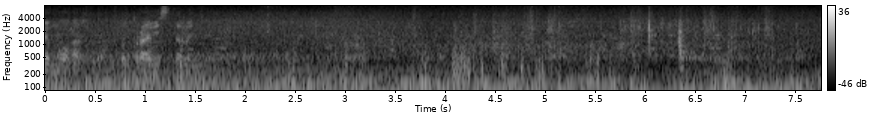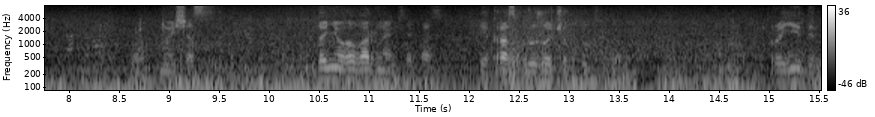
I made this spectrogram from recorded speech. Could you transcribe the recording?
Перемога по правій стороні. Ми зараз до нього вернемося якраз, кружочок тут проїдемо.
